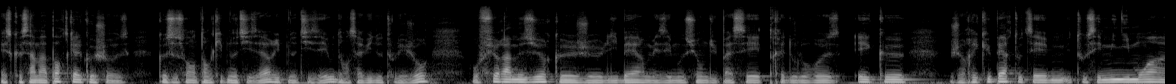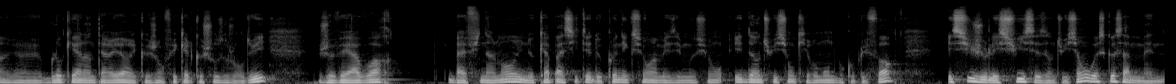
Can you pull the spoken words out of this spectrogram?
Est-ce que ça m'apporte quelque chose? Que ce soit en tant qu'hypnotiseur, hypnotisé ou dans sa vie de tous les jours. Au fur et à mesure que je libère mes émotions du passé très douloureuses et que je récupère ces, tous ces mini-mois euh, bloqués à l'intérieur et que j'en fais quelque chose aujourd'hui, je vais avoir bah, finalement une capacité de connexion à mes émotions et d'intuition qui remonte beaucoup plus forte. Et si je les suis, ces intuitions, où est-ce que ça me mène?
